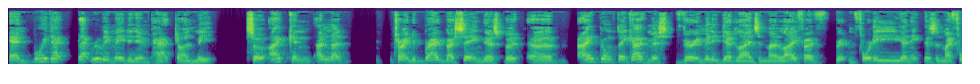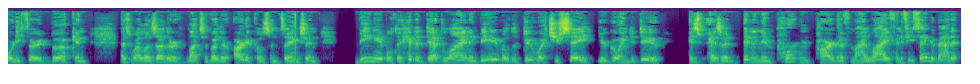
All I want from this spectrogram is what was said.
and boy, that that really made an impact on me. So I can I'm not trying to brag by saying this, but uh, I don't think I've missed very many deadlines in my life. I've written 40, I think this is my 43rd book, and as well as other lots of other articles and things. And being able to hit a deadline and being able to do what you say you're going to do has, has a, been an important part of my life. And if you think about it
